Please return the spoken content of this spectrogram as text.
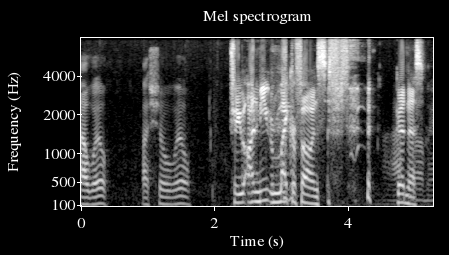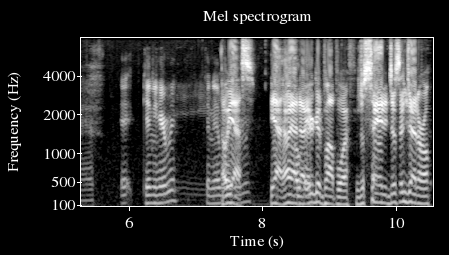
I will. I sure will. Sure, you unmute your microphones. Goodness. Know, it, can you hear me? Can oh yes. Yeah, oh yeah, okay. no, you're good, Pop Boy. I'm just saying it, just in general.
